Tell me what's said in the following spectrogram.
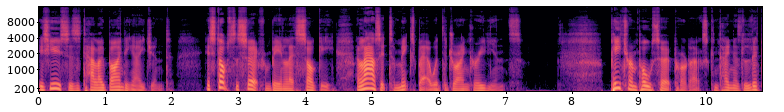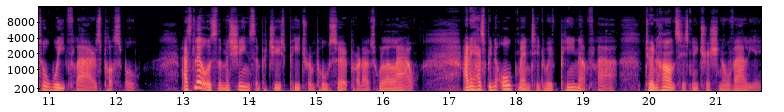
is used as a tallow binding agent, it stops the syrup from being less soggy allows it to mix better with the dry ingredients. Peter and Paul syrup products contain as little wheat flour as possible, as little as the machines that produce Peter and Paul syrup products will allow, and it has been augmented with peanut flour to enhance its nutritional value.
